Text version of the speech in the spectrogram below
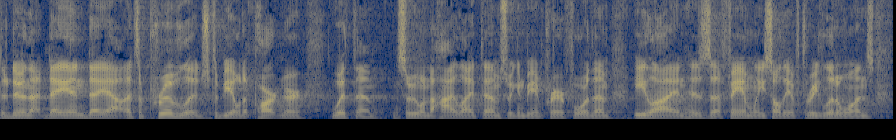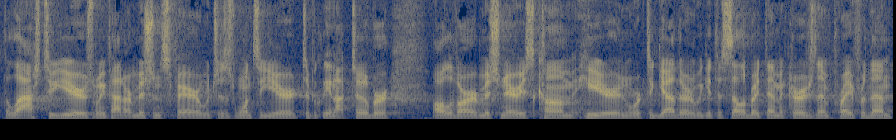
They're doing that day in, day out. That's a privilege to be able to partner with them. And so we wanted to highlight them so we can be in prayer for them. Eli and his uh, family, you saw they have three little ones. The last two years, we've had our missions fair, which is once a year, typically in October, all of our missionaries come here and we're together and we get to celebrate them, encourage them, pray for them.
